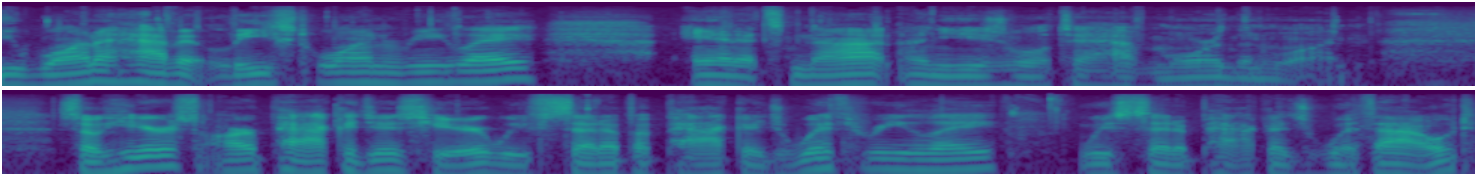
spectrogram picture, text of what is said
you want to have at least one relay and it's not unusual to have more than one. So here's our packages here. We've set up a package with relay. We've set a package without.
